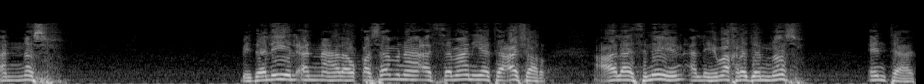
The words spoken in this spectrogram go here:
النصف. بدليل أنها لو قسمنا الثمانية عشر على اثنين اللي هي مخرج النصف انتهت.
